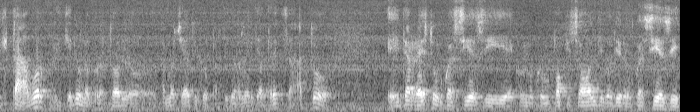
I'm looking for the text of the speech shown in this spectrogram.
il Tavor richiede un laboratorio farmaceutico particolarmente attrezzato e del resto un qualsiasi, con, con, pochi soldi, vuol dire un qualsiasi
